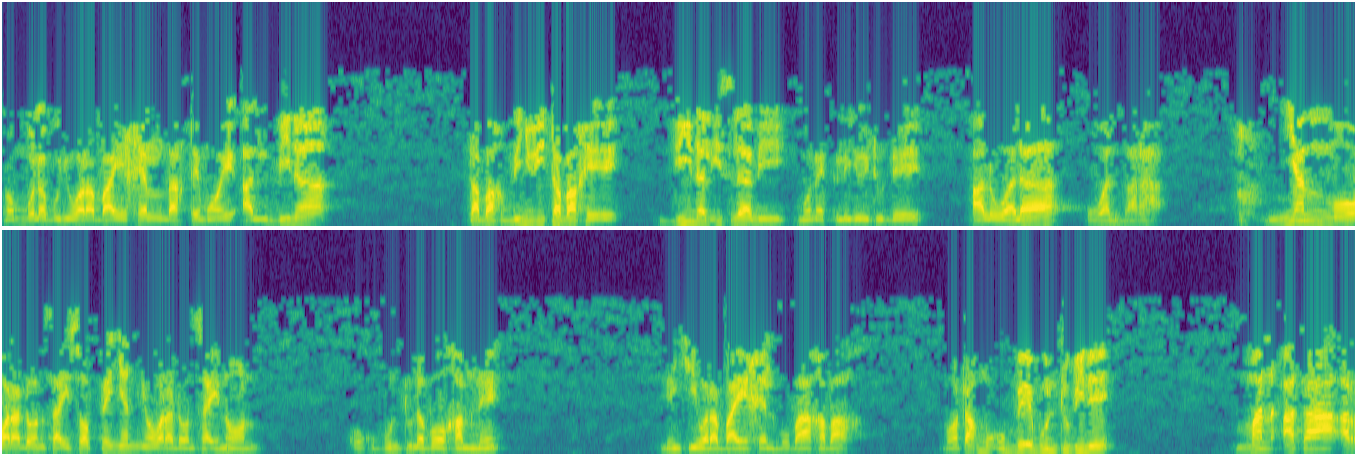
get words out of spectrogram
tomb la bu ñu war a bàyyi xel ndaxte mooy albina tabax bi ñuy tabaxee diin al islami mu nekk li ñuy tuddee alwala walbara ñan moo war a doon say soppe ñan ñoo war a doon say noon? kooku buntu la boo xam ne dañ ciy war a bàyyi xel bu baax a baax. moo tax mu ubbee buntu bi ne man ataa ar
